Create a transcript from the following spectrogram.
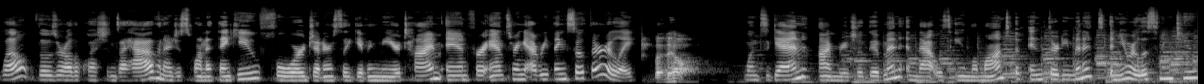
Well, those are all the questions I have, and I just want to thank you for generously giving me your time and for answering everything so thoroughly. Glad to help. Once again, I'm Rachel Goodman, and that was Ian Lamont of In 30 Minutes, and you are listening to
